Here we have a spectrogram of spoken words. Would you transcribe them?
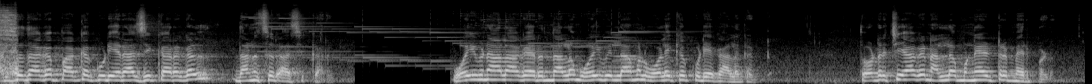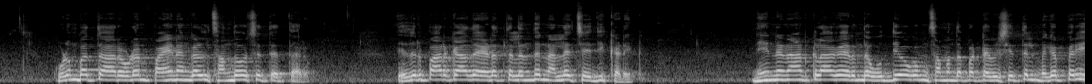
அடுத்ததாக பார்க்கக்கூடிய ராசிக்காரர்கள் தனுசு ராசிக்காரர்கள். ஓய்வு நாளாக இருந்தாலும் ஓய்வில்லாமல் உழைக்கக்கூடிய காலகட்டம். தொடர்ச்சியாக நல்ல முன்னேற்றம் ஏற்படும். குடும்பத்தாருடன் பயணங்கள் சந்தோஷத்தை தரும். எதிர்பார்க்காத இடத்துலேருந்து நல்ல செய்தி கிடைக்கும். நீண்ட நாட்களாக இருந்த உத்தியோகம் சம்பந்தப்பட்ட விஷயத்தில் மிகப்பெரிய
